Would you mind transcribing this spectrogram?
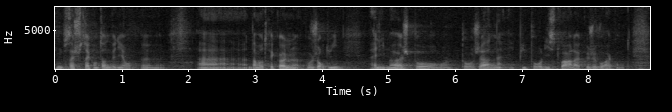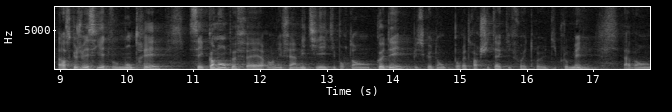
pour ça, je suis très content de venir euh, dans votre école aujourd'hui, à Limoges, pour, pour Jeanne et puis pour l'histoire que je vous raconte. Alors, ce que je vais essayer de vous montrer, c'est comment on peut faire en effet un métier qui est pourtant codé, puisque donc pour être architecte, il faut être diplômé. Avant,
